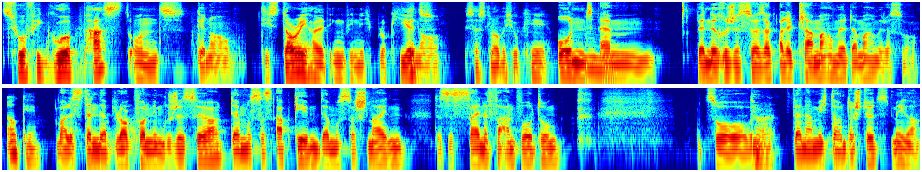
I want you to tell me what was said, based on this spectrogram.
zur Figur passt und Genau, die Story halt irgendwie nicht blockiert, genau. ist das, glaube ich, okay. Und Mhm. ähm, wenn der Regisseur sagt, alle klar machen wir, dann machen wir das so. Okay. Weil es dann der Blog von dem Regisseur, der muss das abgeben, der muss das schneiden. Das ist seine Verantwortung. So, wenn er mich da unterstützt, mega.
